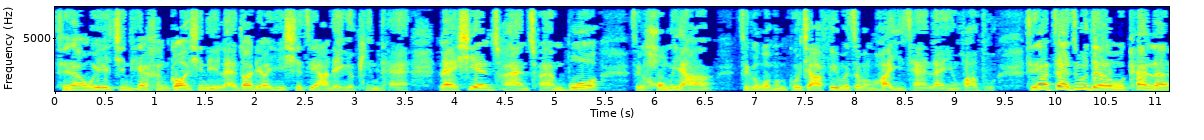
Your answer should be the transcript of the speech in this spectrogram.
实际上，我也今天很高兴地来到了一些这样的一个平台，来宣传、传播、这个弘扬这个我们国家非物质文化遗产蓝印花布。实际上，在座的我看了，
